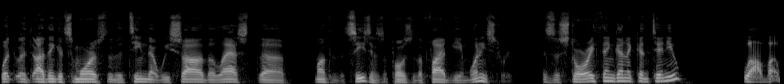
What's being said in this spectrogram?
what, what I think it's more as to the team that we saw the last uh, month of the season as opposed to the five game winning streak. Is the story thing going to continue? Well, but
